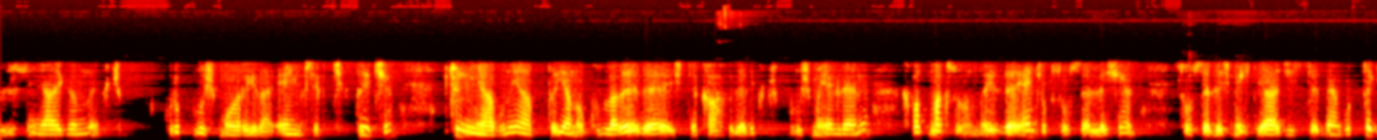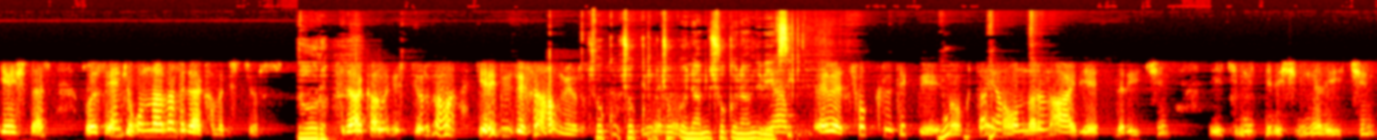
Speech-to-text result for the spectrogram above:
virüsün yaygınlığı küçük grup buluşmalarıyla en yüksek çıktığı için bütün dünya bunu yaptı. Yani okulları ve işte kahveleri, küçük buluşma yerlerini kapatmak zorundayız ve en çok sosyalleşen, sosyalleşme ihtiyacı hisseden grupta gençler. Dolayısıyla en çok onlardan fedakarlık istiyoruz. Doğru. Fedakarlık istiyoruz ama geri bildirimini almıyoruz. Çok çok çok önemli, çok önemli bir yani, eksik. Evet, çok kritik bir Bu, nokta. Yani onların aidiyetleri için, e, kimlik gelişimleri için,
